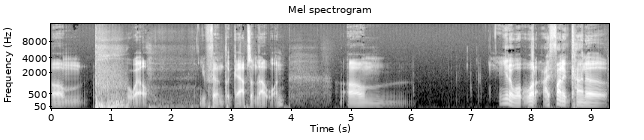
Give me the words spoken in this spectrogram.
um, well, you fill in the gaps on that one. Um, you know what? What I find it kind of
